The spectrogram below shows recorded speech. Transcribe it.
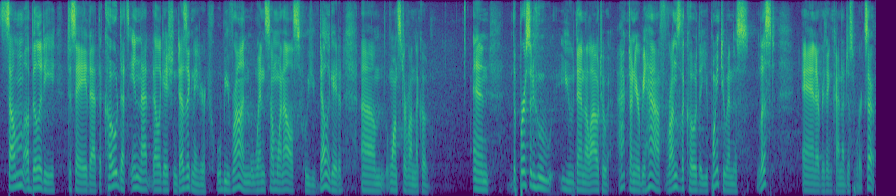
some ability to say that the code that's in that delegation designator will be run when someone else who you've delegated um, wants to run the code. And the person who you then allow to act on your behalf runs the code that you point to in this list, and everything kind of just works out.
